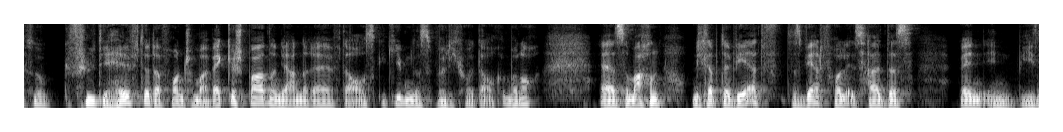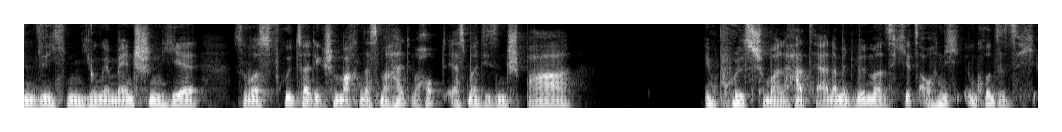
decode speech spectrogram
so gefühlt die Hälfte davon schon mal weggespart und die andere Hälfte ausgegeben. Das würde ich heute auch immer noch äh, so machen. Und ich glaube, der Wert, das Wertvolle ist halt, dass wenn im Wesentlichen junge Menschen hier sowas frühzeitig schon machen, dass man halt überhaupt erstmal diesen Spar Impuls schon mal hat. Ja, damit will man sich jetzt auch nicht grundsätzlich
